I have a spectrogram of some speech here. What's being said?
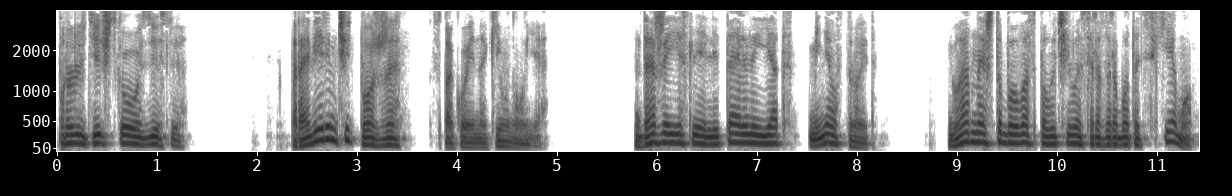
паралитического воздействия. «Проверим чуть позже», — спокойно кивнул я. «Даже если летальный яд меня устроит. Главное, чтобы у вас получилось разработать схему,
